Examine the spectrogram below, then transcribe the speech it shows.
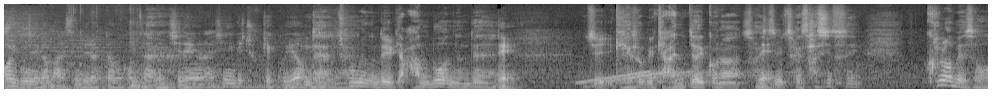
아이고. 제가 말씀드렸던 검사는 네. 진행을 하시는 게 좋겠고요. 네, 처음에 근데 이렇게 안 부었는데 네. 이제 계속 이렇게 앉아 있거나 서 네. 있으니 제가 사실 선생님 클럽에서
